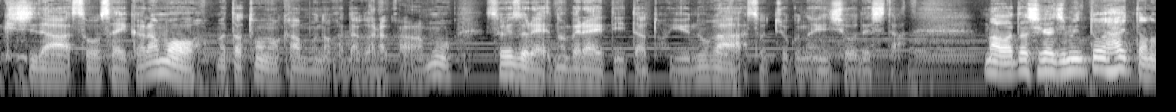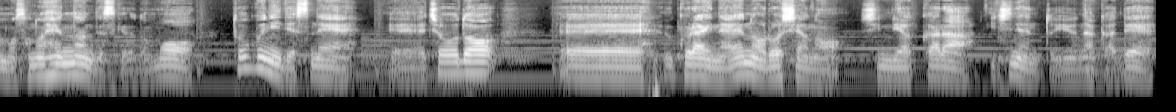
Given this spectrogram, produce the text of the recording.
岸田総裁からもまた党の幹部の方々からもそれぞれ述べられていたというのが率直な印象でした。まあ、私が自民党に入ったのもその辺なんですけれども特にですね、えー、ちょうど、えー、ウクライナへのロシアの侵略から1年という中で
